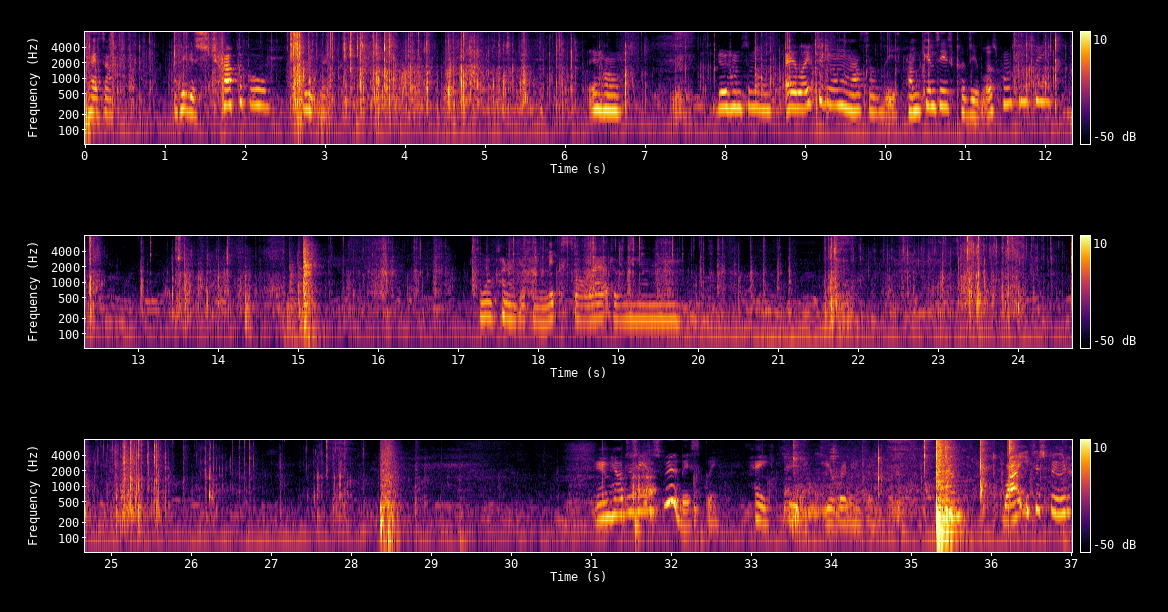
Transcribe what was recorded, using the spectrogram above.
Okay, so I think it's tropical fruit mix. And I'll give him some. I like to give him lots of these pumpkin seeds because he loves pumpkin seeds. I want to kind of just mix all that around there. And he'll just eat his food, basically. Hey, dude, you're ready to. I eat his food,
